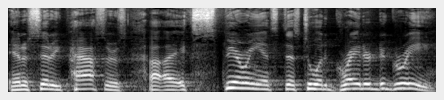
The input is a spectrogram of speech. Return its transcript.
Inner city pastors uh, experience this to a greater degree.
